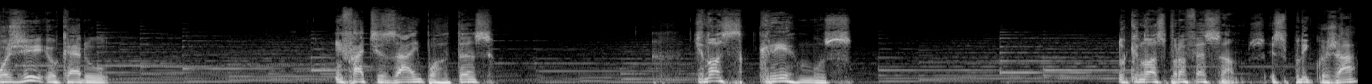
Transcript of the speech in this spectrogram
Hoje eu quero enfatizar a importância de nós crermos no que nós professamos. Explico já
